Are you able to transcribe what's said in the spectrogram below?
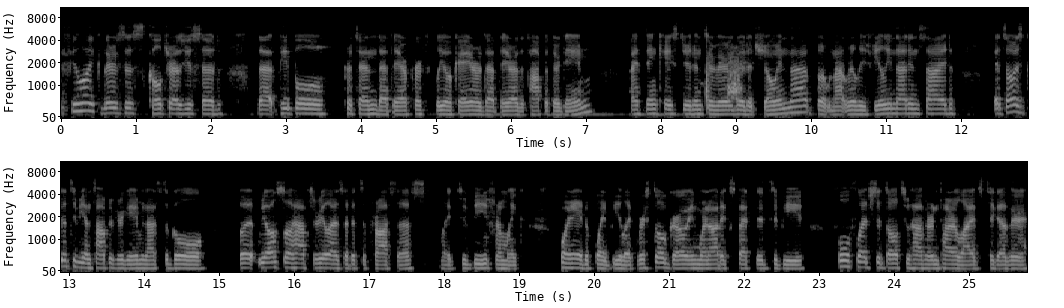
I feel like there's this culture, as you said, that people pretend that they are perfectly okay or that they are the top of their game. I think K students are very good at showing that, but not really feeling that inside. It's always good to be on top of your game, and that's the goal. But we also have to realize that it's a process. Like to be from like point A to point B, like we're still growing. We're not expected to be full-fledged adults who have our entire lives together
